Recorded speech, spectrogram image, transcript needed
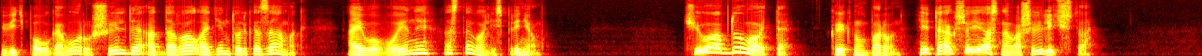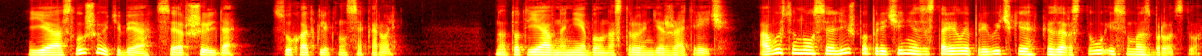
ведь по уговору Шильда отдавал один только замок, а его воины оставались при нем. «Чего обдумывать-то?» – крикнул барон. «И так все ясно, ваше величество». «Я слушаю тебя, сэр Шильда», – сухо откликнулся король. Но тот явно не был настроен держать речь, а высунулся лишь по причине застарелой привычки к озорству и сумасбродству.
